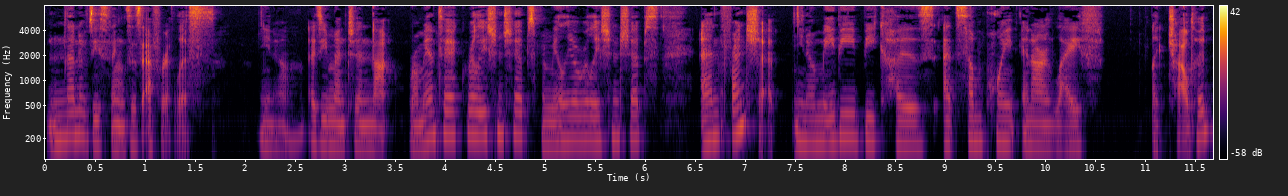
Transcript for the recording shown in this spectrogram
none of these things is effortless. You know, as you mentioned, not romantic relationships, familial relationships, and friendship. You know, maybe because at some point in our life, like childhood.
